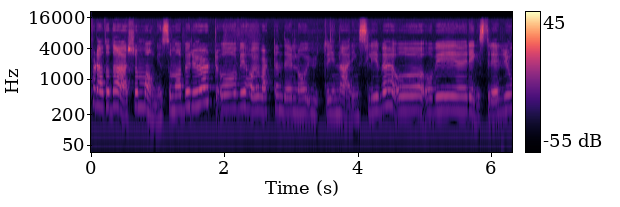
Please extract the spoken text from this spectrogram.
for det er så mange som er berørt. Og vi har jo vært en del nå ute i næringslivet. Og, og vi registrerer jo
